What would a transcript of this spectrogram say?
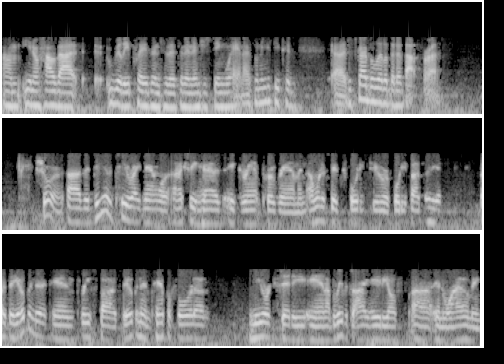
um, you know how that really plays into this in an interesting way. And I was wondering if you could uh, describe a little bit of that for us. Sure. Uh, the DOT right now actually has a grant program, and I want to say it's 42 or 45 million, but they opened it in three spots. They opened it in Tampa, Florida, New York City, and I believe it's I-80 off uh, in Wyoming.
